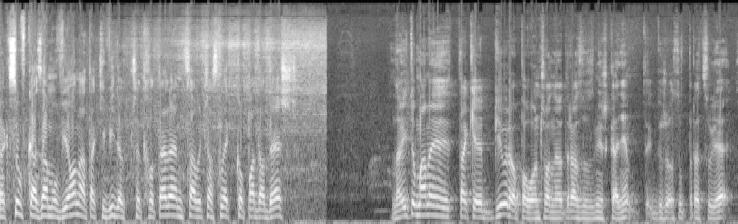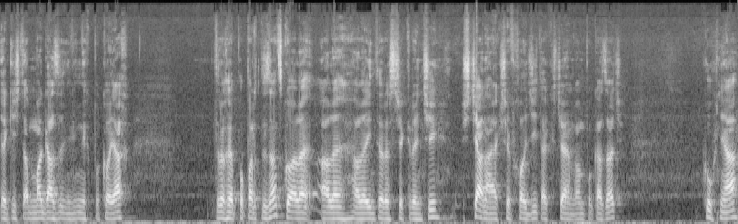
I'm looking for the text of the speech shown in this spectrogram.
Taksówka zamówiona, taki widok przed hotelem, cały czas lekko pada deszcz. No i tu mamy takie biuro połączone od razu z mieszkaniem. Tak dużo osób pracuje, jakiś tam magazyn w innych pokojach. Trochę po partyzancku, ale, ale, ale interes się kręci. Ściana jak się wchodzi, tak chciałem Wam pokazać. Kuchnia.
